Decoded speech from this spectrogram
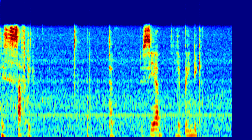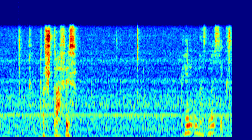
Das ist saftig. Sehr lebendig. Was Straffes. Hinten was Nussiges.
